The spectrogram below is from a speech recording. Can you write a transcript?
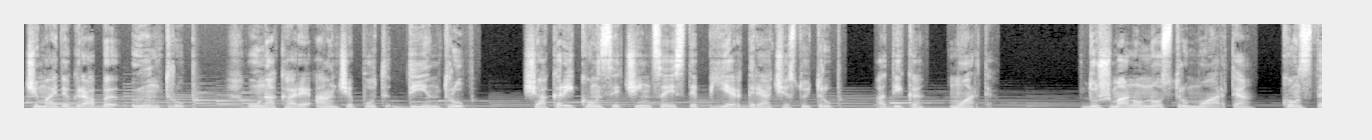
ci mai degrabă în trup, una care a început din trup și a cărei consecință este pierderea acestui trup, adică moartea. Dușmanul nostru, moartea, constă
